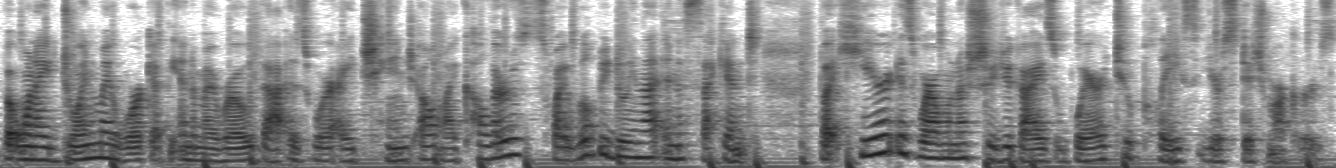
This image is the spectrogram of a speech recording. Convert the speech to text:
but when I join my work at the end of my row, that is where I change out my colors. So I will be doing that in a second. But here is where I wanna show you guys where to place your stitch markers.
